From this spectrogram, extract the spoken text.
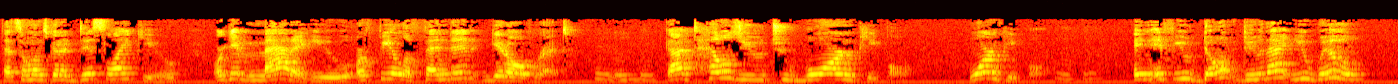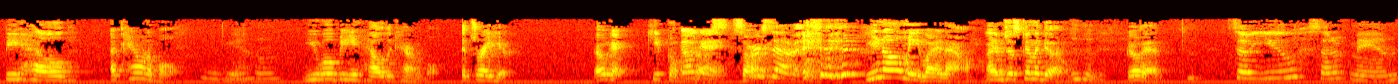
that someone's going to dislike you or get mad at you or feel offended, get over it. Mm-hmm. God tells you to warn people. Warn people. Mm-hmm. And if you don't do that, you will be held accountable. Yeah. You will be held accountable. It's right here. Okay, keep going. Okay, Chris. Sorry. verse 7. You know me by now. I'm just going to go. Mm-hmm. Go ahead. So you, son of man,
